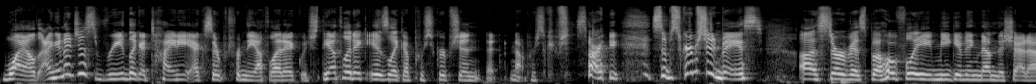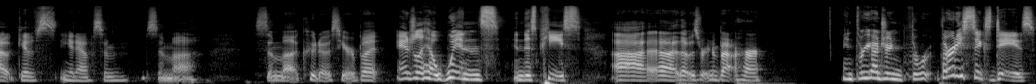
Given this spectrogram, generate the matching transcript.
wild. I'm gonna just read like a tiny excerpt from the Athletic, which the Athletic is like a prescription, uh, not prescription, sorry, subscription based uh, service. But hopefully, me giving them the shout out gives you know some some uh, some uh, kudos here. But Angela Hill wins in this piece uh, uh, that was written about her in 336 days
